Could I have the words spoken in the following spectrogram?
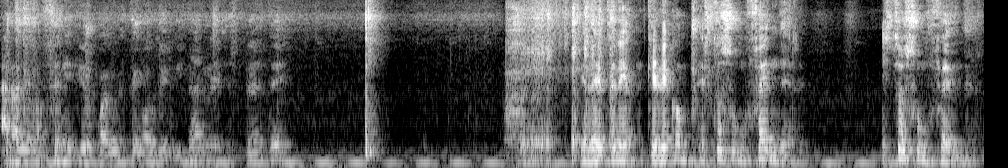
ahora ya no sé ni qué cuál tengo que quitarle, espérate. Que esto es un Fender, esto es un Fender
